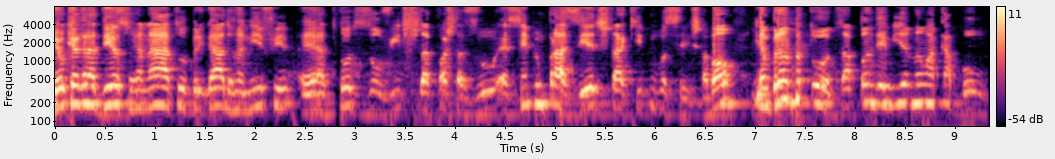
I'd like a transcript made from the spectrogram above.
Eu que agradeço, Renato. Obrigado, Ranife, é, a todos os ouvintes da Costa Azul. É sempre um prazer estar aqui com vocês, tá bom? Lembrando a todos, a pandemia não acabou.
